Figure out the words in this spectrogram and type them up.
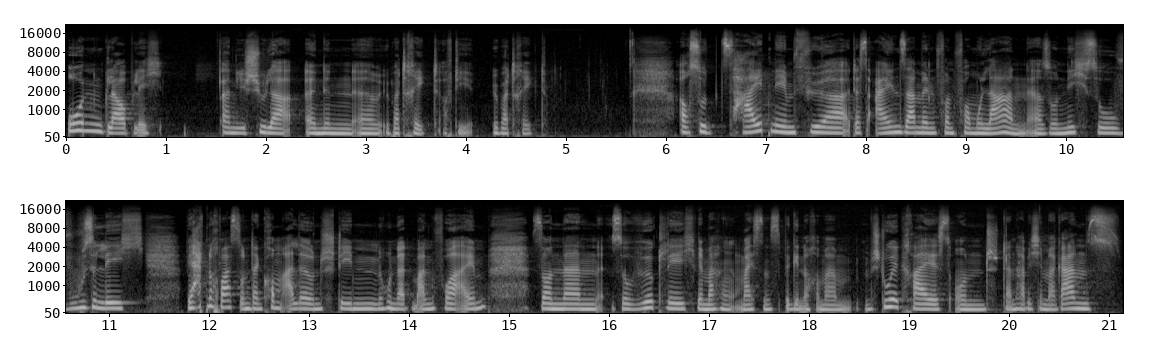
unglaublich an die SchülerInnen äh, überträgt, auf die überträgt auch so Zeit nehmen für das Einsammeln von Formularen. Also nicht so wuselig, wer hat noch was und dann kommen alle und stehen 100 Mann vor einem, sondern so wirklich, wir machen meistens, beginnen auch immer im Stuhlkreis und dann habe ich immer ganz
